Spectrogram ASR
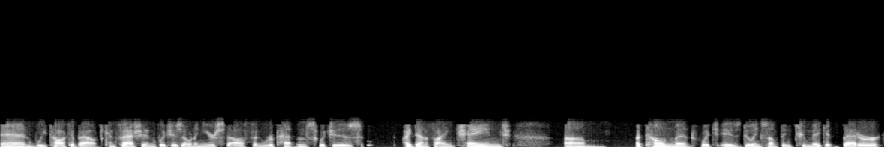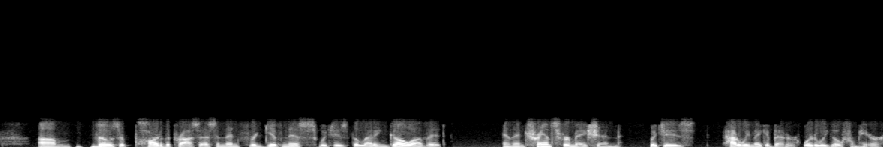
and we talk about confession which is owning your stuff and repentance which is identifying change, um, atonement, which is doing something to make it better. Um, those are part of the process, and then forgiveness, which is the letting go of it, and then transformation, which is how do we make it better? Where do we go from here?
